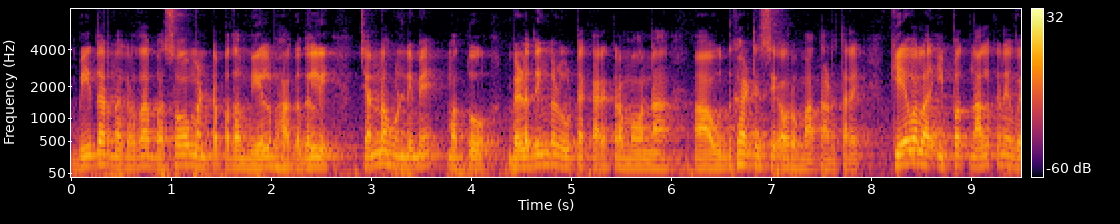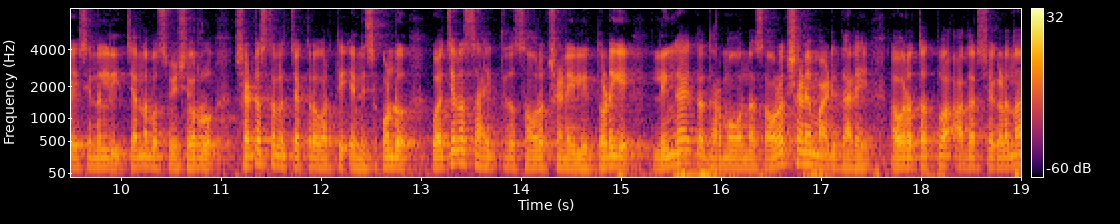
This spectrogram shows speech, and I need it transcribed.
ಬೀದರ್ ನಗರದ ಬಸವ ಮಂಟಪದ ಮೇಲ್ಭಾಗದಲ್ಲಿ ಚೆನ್ನ ಹುಣ್ಣಿಮೆ ಮತ್ತು ಬೆಳದಿಂಗಳ ಊಟ ಕಾರ್ಯಕ್ರಮವನ್ನು ಉದ್ಘಾಟಿಸಿ ಅವರು ಮಾತನಾಡ್ತಾರೆ ಕೇವಲ ಇಪ್ಪತ್ನಾಲ್ಕನೇ ವಯಸ್ಸಿನಲ್ಲಿ ಚನ್ನಬಸವೇಶ್ವರರು ಶಟಸ್ಥಲ ಚಕ್ರವರ್ತಿ ಎನ್ನಿಸಿಕೊಂಡು ವಚನ ಸಾಹಿತ್ಯದ ಸಂರಕ್ಷಣೆಯಲ್ಲಿ ತೊಡಗಿ ಲಿಂಗಾಯತ ಧರ್ಮವನ್ನು ಸಂರಕ್ಷಣೆ ಮಾಡಿದ್ದಾರೆ. ಅವರ ತತ್ವ ಆದರ್ಶಗಳನ್ನು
